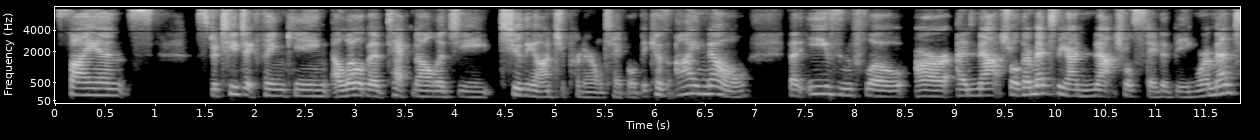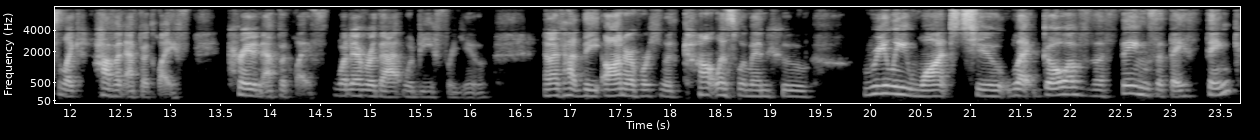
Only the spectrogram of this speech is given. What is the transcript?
science, strategic thinking, a little bit of technology to the entrepreneurial table because I know that ease and flow are a natural, they're meant to be our natural state of being. We're meant to like have an epic life, create an epic life, whatever that would be for you. And I've had the honor of working with countless women who really want to let go of the things that they think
